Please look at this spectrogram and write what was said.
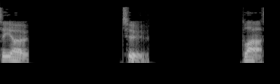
CO 2 glass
